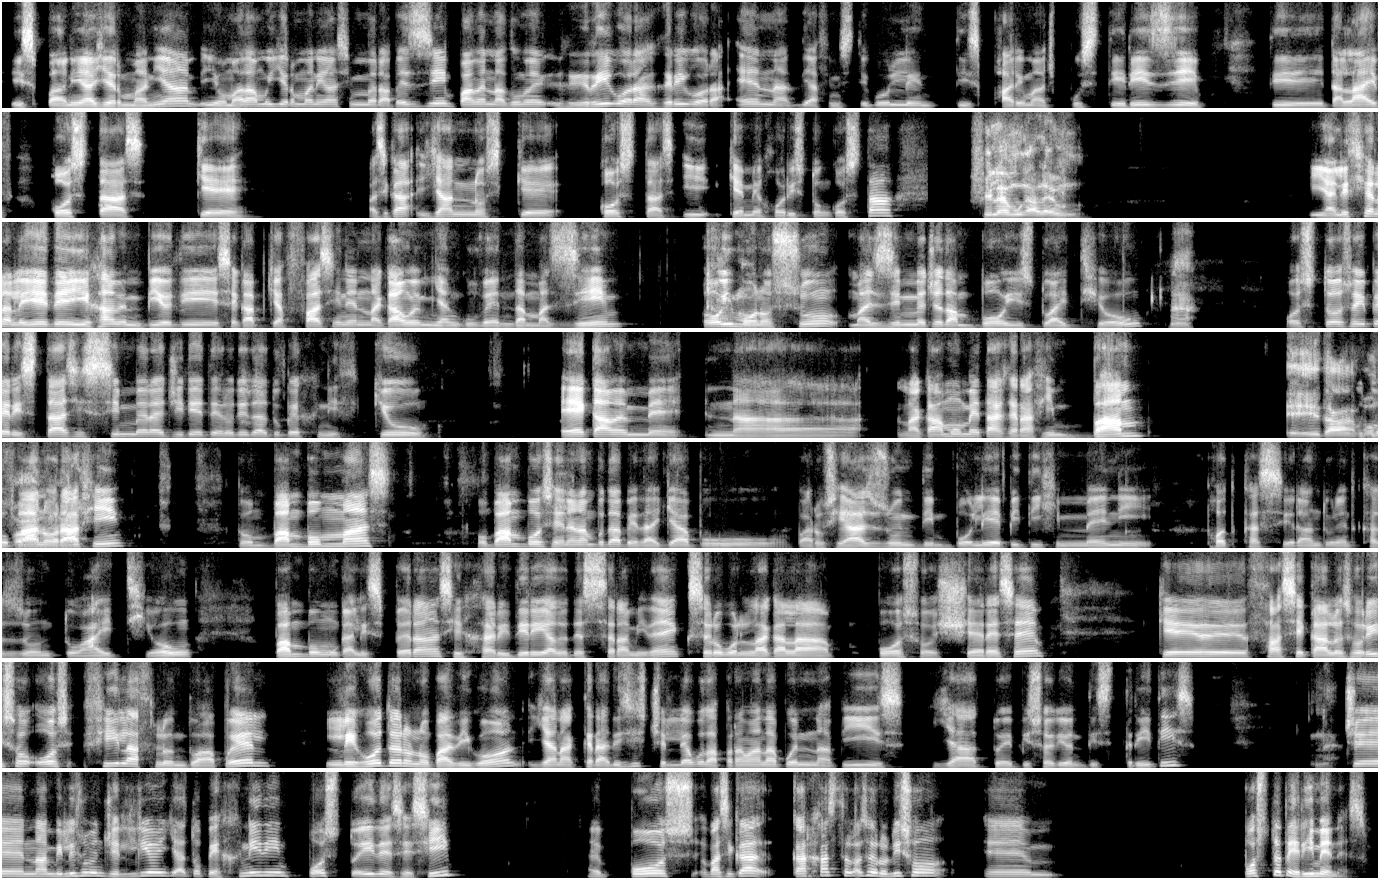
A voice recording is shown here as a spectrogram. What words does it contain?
Ισπανία, Γερμανία, η ομάδα μου Γερμανία σήμερα παίζει. Πάμε να δούμε γρήγορα, γρήγορα ένα διαφημιστικό link της Parimatch που στηρίζει τη, τα live Κώστας και βασικά Γιάννος και Κώστας ή και με χωρίς τον Κώστα. Φίλε μου, καλέ μου. Η αλήθεια να λέγεται, είχαμε πει ότι σε κάποια φάση είναι να κάνουμε μια κουβέντα μαζί, όχι μόνος σου, μαζί με και τα boys του ITO. Ναι. Ωστόσο, οι περιστάσεις σήμερα και η ιδιαιτερότητα του παιχνιδιού έκαμε με να, να κάνουμε μεταγραφή μπαμ Ε, ήταν που από το πάνω βάρα. ράφει τον μπάμπο μας. Ο μπάμπος είναι ένα από τα παιδάκια που παρουσιάζουν την πολύ επιτυχημένη podcast σειρά του Netcast το ITO. Μπάμπο μου καλησπέρα, συγχαρητήρια για το 4-0. Ξέρω πολλά καλά πόσο χαίρεσαι και θα σε καλωσορίσω ως φίλαθλον του ΑΠΟΕΛ λιγότερων οπαδικών για να κρατήσεις και λίγα από τα πράγματα που είναι να πεις για το επεισόδιο της Τρίτης Ναι. και να μιλήσουμε και λίγο για το παιχνίδι, πώς το είδες εσύ, ε, πώς, βασικά, καρχάς θέλω να σε ρωτήσω ε, πώς το περίμενες;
